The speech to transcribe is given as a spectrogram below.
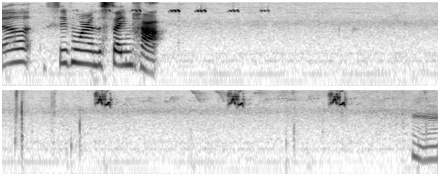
Yeah, he's even wearing the same hat. Hmm.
